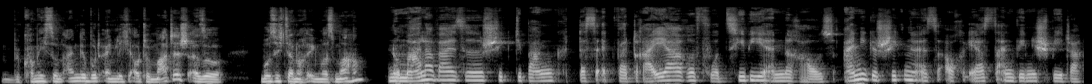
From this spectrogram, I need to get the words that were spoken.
Bekomme ich so ein Angebot eigentlich automatisch? Also muss ich da noch irgendwas machen? Normalerweise schickt die Bank das etwa drei Jahre vor Zibi-Ende raus. Einige schicken es auch erst ein wenig später.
